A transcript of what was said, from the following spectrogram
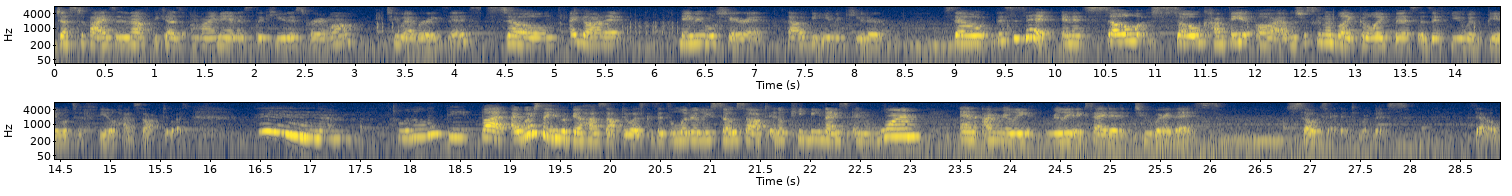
justifies it enough because my nan is the cutest grandma to ever exist. So I got it. Maybe we'll share it. That would be even cuter. So this is it and it's so so comfy. Oh I was just gonna like go like this as if you would be able to feel how soft it was. Hmm, a little loopy. But I wish that you could feel how soft it was because it's literally so soft. It'll keep me nice and warm and I'm really really excited to wear this. So excited to wear this. So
